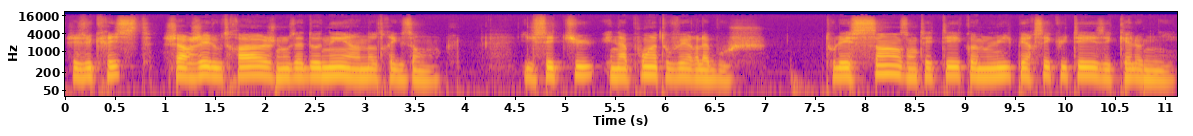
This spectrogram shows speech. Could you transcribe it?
Jésus-Christ, chargé d'outrage, nous a donné un autre exemple. Il s'est tu et n'a point ouvert la bouche. Tous les saints ont été comme lui persécutés et calomniés.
